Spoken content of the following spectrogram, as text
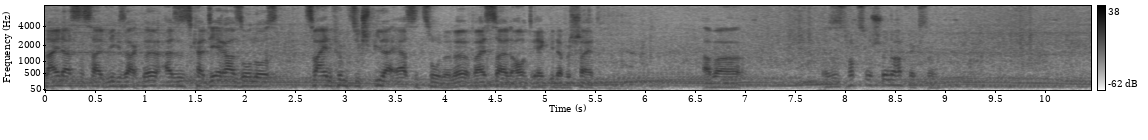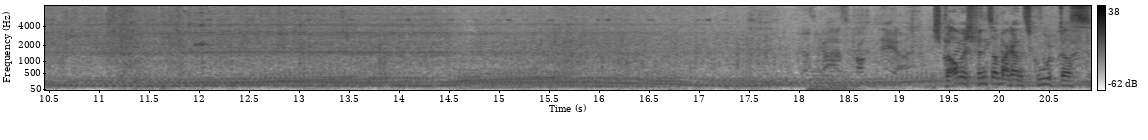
Leider ist das halt, wie gesagt, ne, also es ist Caldera Solos, 52 Spieler, erste Zone, ne, weißt du halt auch direkt wieder Bescheid. Aber es ist trotzdem eine schöne Abwechslung. Ich glaube, ich finde es aber ganz gut, dass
